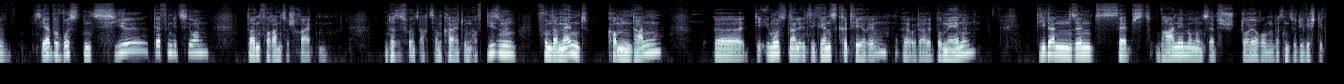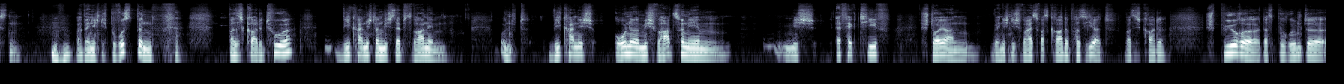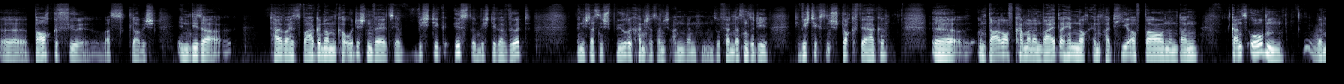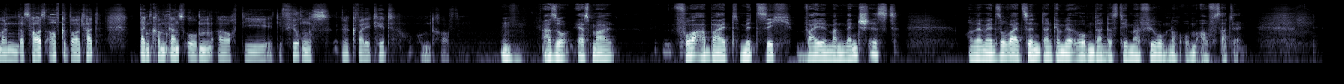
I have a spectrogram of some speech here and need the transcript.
sehr bewussten Zieldefinition dann voranzuschreiten. Und das ist für uns Achtsamkeit. Und auf diesem Fundament kommen dann äh, die emotionale Intelligenzkriterien äh, oder Domänen, die dann sind Selbstwahrnehmung und Selbststeuerung. Das sind so die wichtigsten. Mhm. Weil wenn ich nicht bewusst bin, was ich gerade tue, wie kann ich dann mich selbst wahrnehmen? Und wie kann ich, ohne mich wahrzunehmen, mich effektiv steuern, wenn ich nicht weiß, was gerade passiert, was ich gerade spüre, das berühmte äh, Bauchgefühl, was, glaube ich, in dieser teilweise wahrgenommen chaotischen Welt sehr wichtig ist und wichtiger wird. Wenn ich das nicht spüre, kann ich das auch nicht anwenden. Insofern, das sind so die, die wichtigsten Stockwerke. Äh, und darauf kann man dann weiterhin noch Empathie aufbauen und dann ganz oben, wenn man das Haus aufgebaut hat, dann kommt ganz oben auch die, die Führungsqualität obendrauf. Also erstmal Vorarbeit mit sich, weil man Mensch ist. Und wenn wir so weit sind, dann können wir oben dann das Thema Führung noch oben aufsatteln.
